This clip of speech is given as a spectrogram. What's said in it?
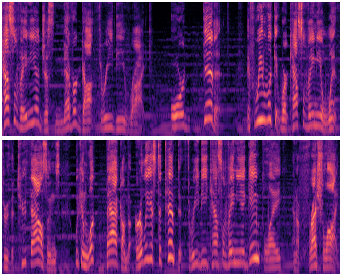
Castlevania just never got 3D right. Or did it? If we look at where Castlevania went through the 2000s, we can look back on the earliest attempt at 3D Castlevania gameplay in a fresh light.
